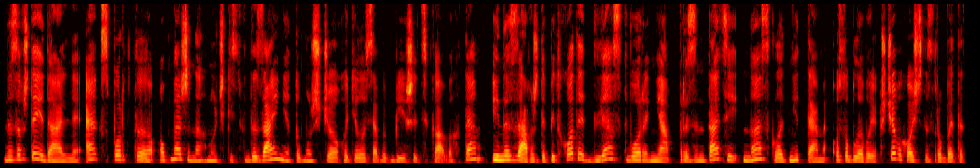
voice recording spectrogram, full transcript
Не завжди ідеальний експорт, е, обмежена гнучкість в дизайні, тому що хотілося б більше цікавих тем, і не завжди підходить для створення презентацій на складні теми, особливо якщо ви хочете зробити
